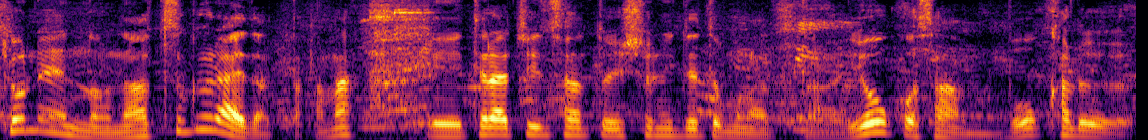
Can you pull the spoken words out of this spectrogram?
去年の夏ぐらいだったかな、えー、テラチンさんと一緒に出てもらった陽子さんボーカル。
